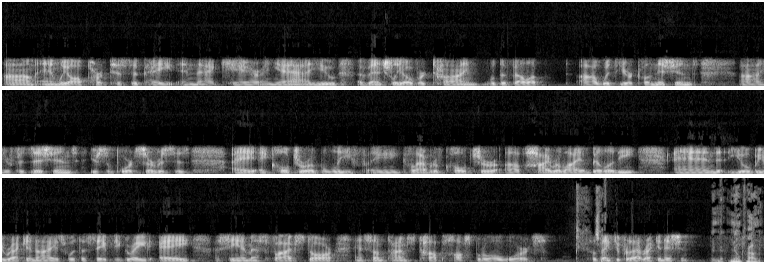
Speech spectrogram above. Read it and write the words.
um, and we all participate in that care. And yeah, you eventually over time will develop uh, with your clinicians, uh, your physicians, your support services, a, a culture of belief, a collaborative culture of high reliability, and you'll be recognized with a safety grade A, a CMS five star, and sometimes top hospital awards. So, so thank you for that recognition. No problem.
